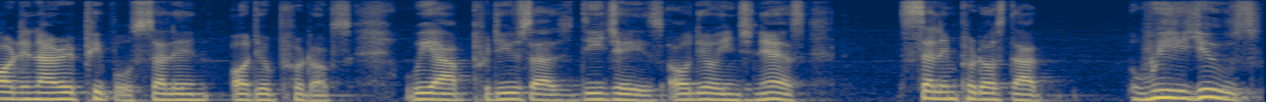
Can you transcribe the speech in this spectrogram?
ordinary people selling audio products. We are producers, DJs, audio engineers selling products that we use.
